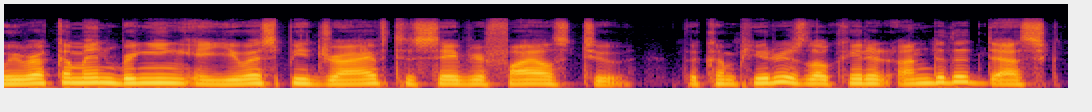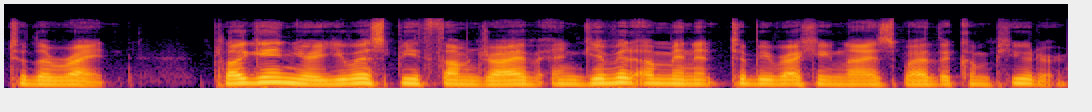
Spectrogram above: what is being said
We recommend bringing a USB drive to save your files to. The computer is located under the desk to the right. Plug in your USB thumb drive and give it a minute to be recognized by the computer.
